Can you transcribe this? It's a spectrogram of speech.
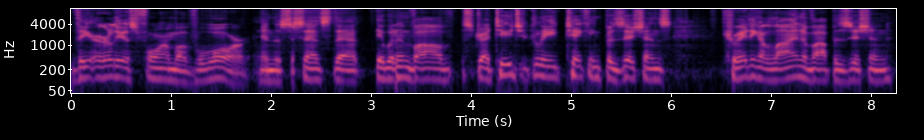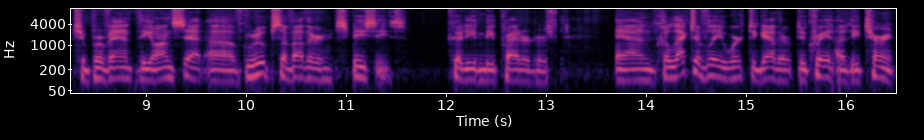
the earliest form of war in the sense that it would involve strategically taking positions, creating a line of opposition to prevent the onset of groups of other species, could even be predators, and collectively work together to create a deterrent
